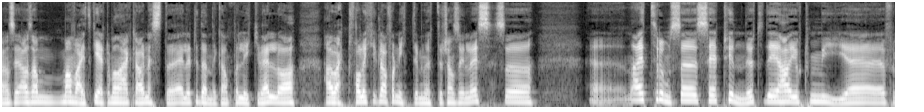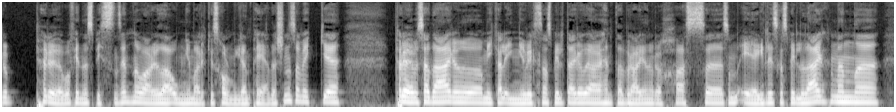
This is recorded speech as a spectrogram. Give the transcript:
Altså, man veit ikke helt om han er klar neste eller til denne kampen likevel, og er i hvert fall ikke klar for 90 minutter, sannsynligvis. Så eh, Nei, Tromsø ser tynne ut. De har gjort mye for å prøve å finne spissen sin. Nå var det jo da unge Markus Holmgren Pedersen som fikk eh, prøve seg der, og Mikael Ingebrigtsen har spilt der, og de har henta Brian Rojas, eh, som egentlig skal spille der, men eh,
